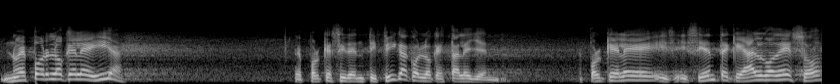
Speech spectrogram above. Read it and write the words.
no es por lo que leía, es porque se identifica con lo que está leyendo. Es porque lee y, siente que algo de eso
